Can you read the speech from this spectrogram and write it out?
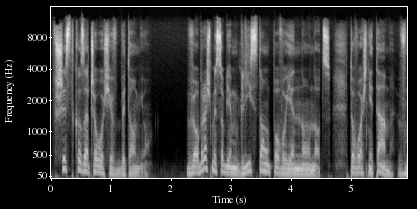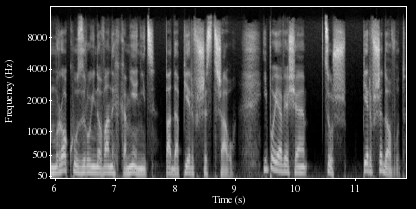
wszystko zaczęło się w Bytomiu. Wyobraźmy sobie mglistą, powojenną noc. To właśnie tam, w mroku zrujnowanych kamienic, pada pierwszy strzał. I pojawia się, cóż, pierwszy dowód.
